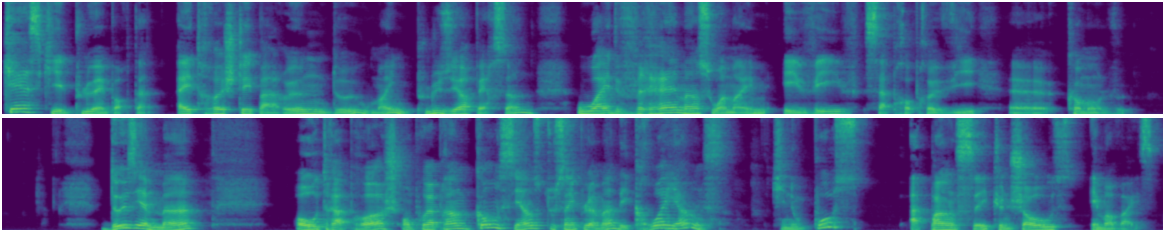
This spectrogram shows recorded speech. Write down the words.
qu'est-ce qui est le plus important? Être rejeté par une, deux ou même plusieurs personnes ou être vraiment soi-même et vivre sa propre vie euh, comme on le veut? Deuxièmement, autre approche, on pourrait prendre conscience tout simplement des croyances qui nous poussent à penser qu'une chose est mauvaise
